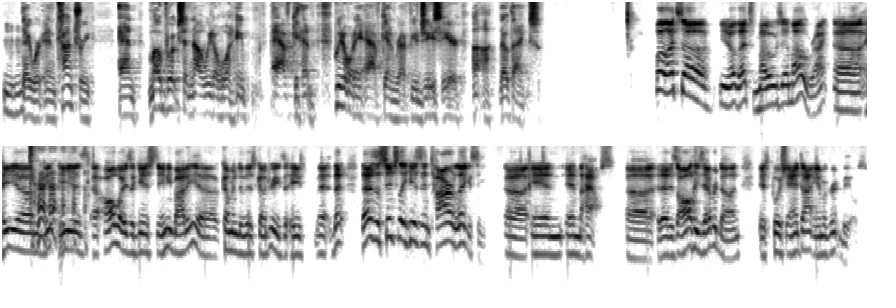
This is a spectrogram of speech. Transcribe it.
they were in country. And Mo Brooks said, "No, we don't want any Afghan. We don't want any Afghan refugees here. Uh-uh, no thanks." Well, that's uh, you know, that's Mo's mo, right? Uh, he, um, he he is uh, always against anybody uh, coming to this country. He's, he's that that is essentially his entire legacy uh, in in the House. Uh, that is all he's ever done is push anti-immigrant bills.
